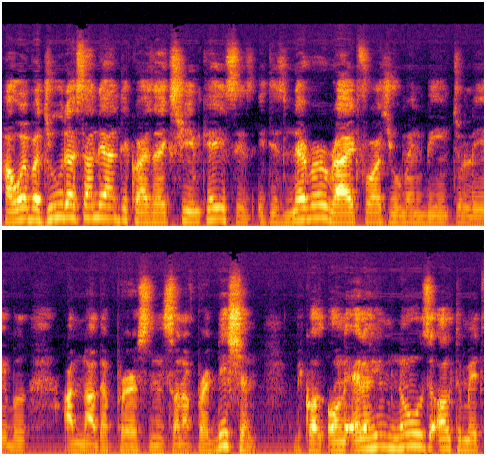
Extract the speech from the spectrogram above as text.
However, Judas and the Antichrist are extreme cases. It is never right for a human being to label another person son of perdition because only Elohim knows the ultimate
